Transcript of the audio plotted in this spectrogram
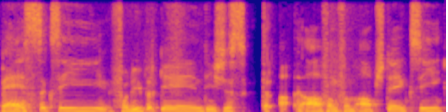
Besser gewesen, vorübergehend? Ist es der Anfang vom Abstieg gewesen?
